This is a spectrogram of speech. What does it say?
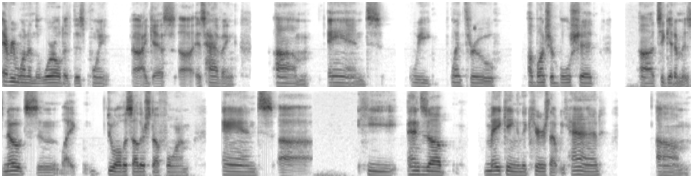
everyone in the world at this point, uh, I guess, uh, is having. Um, and we went through a bunch of bullshit uh, to get him his notes and like do all this other stuff for him. And uh, he ends up making the cures that we had um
